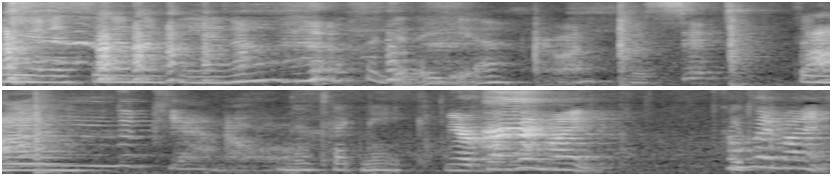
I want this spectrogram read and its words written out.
I'm gonna sit on the piano? That's a good idea. I want to sit on new the piano. new technique. Here, come play mine. Come play mine.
